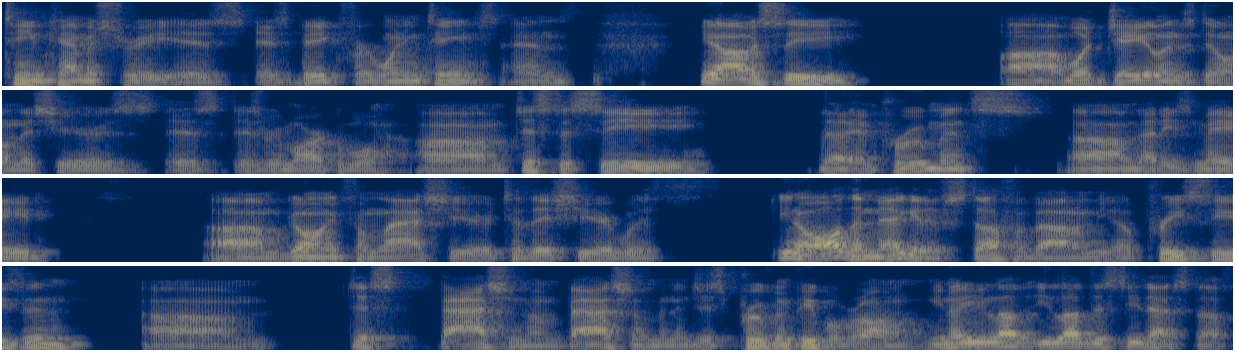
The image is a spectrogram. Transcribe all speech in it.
team chemistry is is big for winning teams. And you know, obviously, uh, what Jalen's doing this year is is is remarkable. Um, just to see the improvements um, that he's made um, going from last year to this year with you know all the negative stuff about him. You know, preseason. Um, just bashing them, bashing them, and then just proving people wrong. You know, you love you love to see that stuff.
